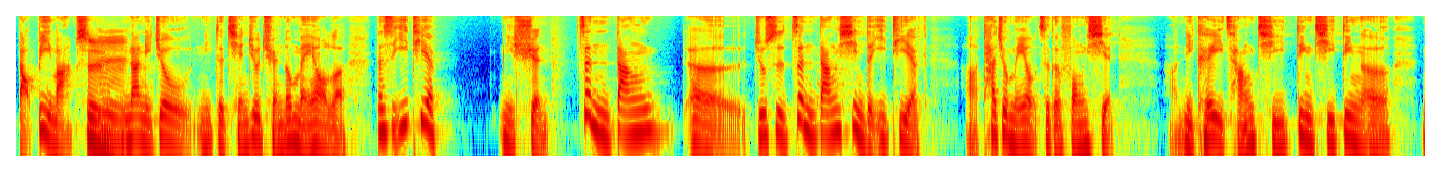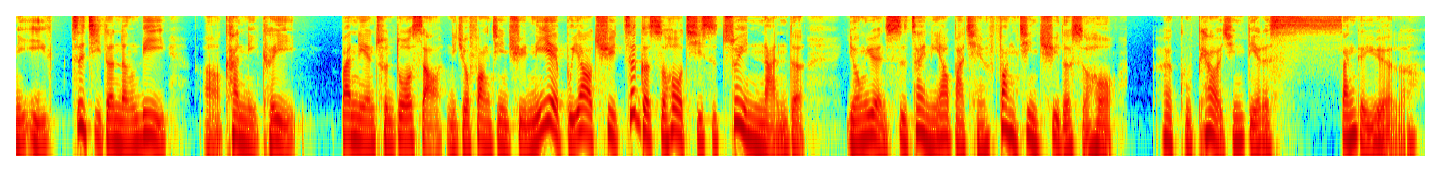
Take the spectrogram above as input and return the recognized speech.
倒闭嘛，是，那你就你的钱就全都没有了。但是 ETF 你选正当呃，就是正当性的 ETF 啊，它就没有这个风险啊。你可以长期定期定额，你以自己的能力啊，看你可以半年存多少，你就放进去。你也不要去这个时候，其实最难的永远是在你要把钱放进去的时候，呃，股票已经跌了三个月了。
